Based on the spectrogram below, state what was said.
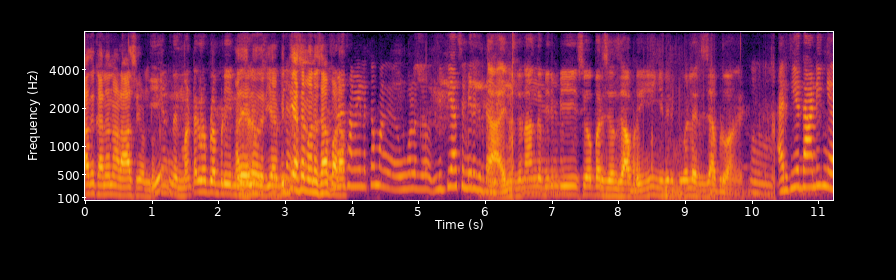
அது கன நாள் ஆசை உண்டு? ஏன் மட்டக்களப்புல அப்படி அது என்ன தெரியாது வித்தியாசமான சாப்பாடா? சமையலுக்கும் உங்களுக்கு வித்தியாசம் இருக்குது? ஆ, என்ன நாங்க விரும்பி சிவப்பரிசி வந்து சாப்பிடுவீங்க இங்க விரும்பி வெள்ளை அரிசி சாப்பிடுவாங்க. அரிசியை தாண்டி இங்க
